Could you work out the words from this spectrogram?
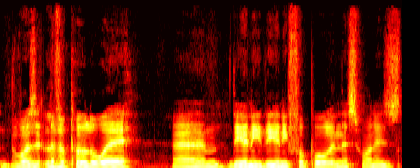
was it Liverpool away. Um, the only the only football in this one is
